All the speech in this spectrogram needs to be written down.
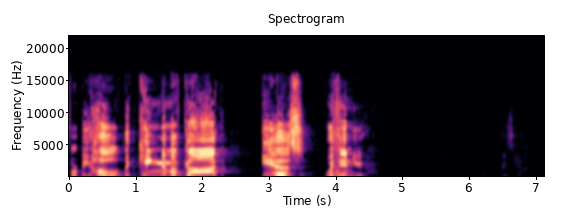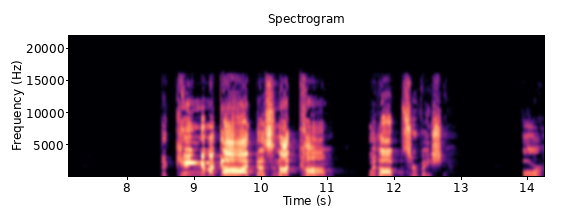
for behold, the kingdom of God is within you. The kingdom of God does not come with observation or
